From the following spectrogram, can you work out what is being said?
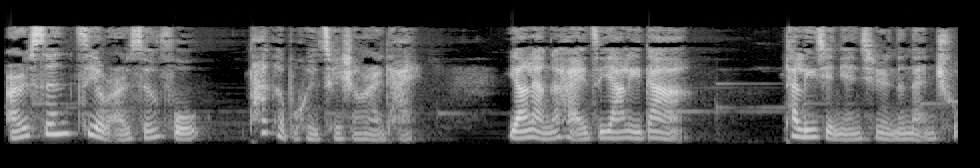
儿孙自有儿孙福，她可不会催生二胎。养两个孩子压力大，她理解年轻人的难处。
